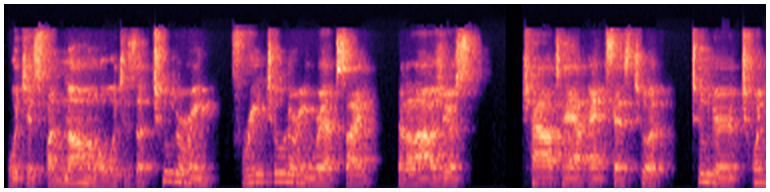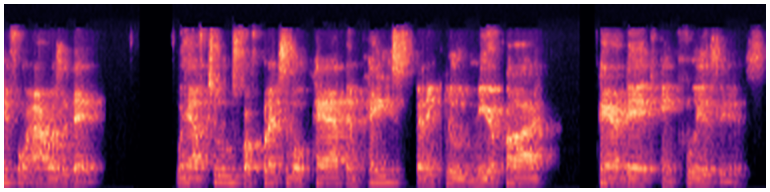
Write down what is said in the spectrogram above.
which is phenomenal, which is a tutoring, free tutoring website that allows your child to have access to a tutor 24 hours a day. We have tools for flexible path and pace that include Nearpod, Pear Deck, and Quizizz.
